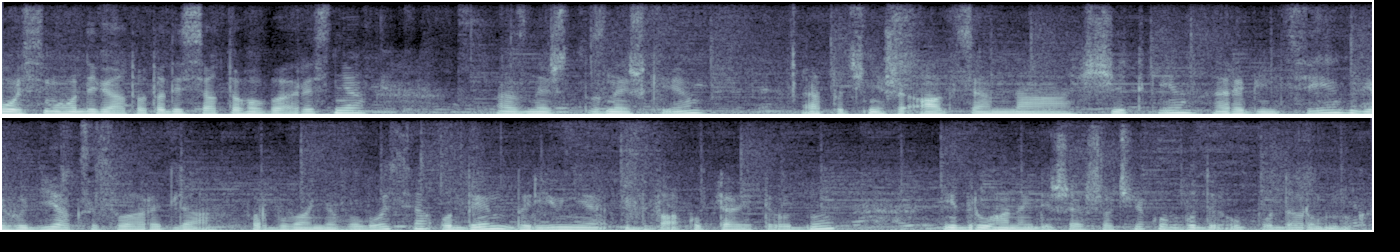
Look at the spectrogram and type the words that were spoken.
Восьмого, 9 та 10 вересня знижки, а точніше акція на щітки, ребінці, бігуді, аксесуари для фарбування волосся. Один дорівнює 2. Купляєте одну, і друга найдешевша чеку буде у подарунок.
